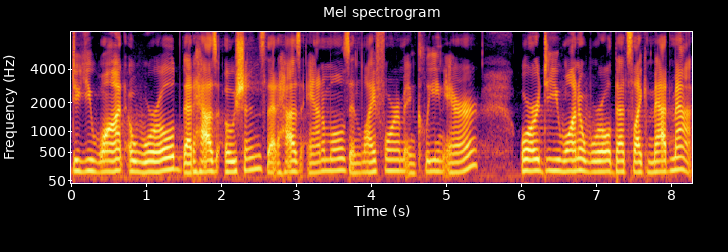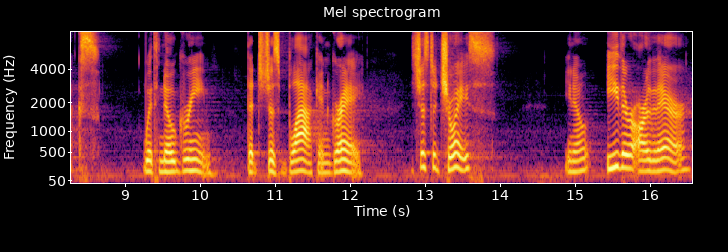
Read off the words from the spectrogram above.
Do you want a world that has oceans, that has animals and life form and clean air? Or do you want a world that's like Mad Max with no green, that's just black and gray? It's just a choice. You know, either are there.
